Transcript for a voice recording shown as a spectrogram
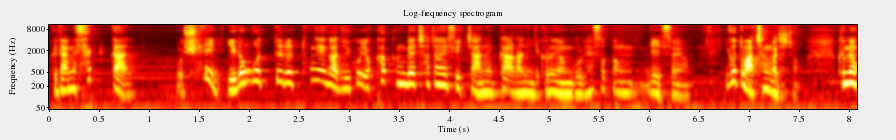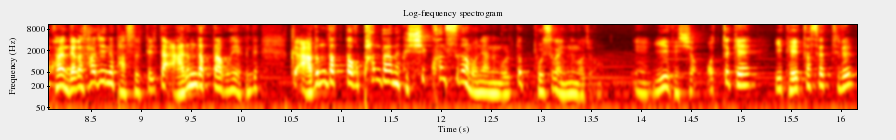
그 다음에 색깔 뭐 shape 이런 것들을 통해 가지고 역학관계를 찾아낼 수 있지 않을까라는 이제 그런 연구를 했었던 게 있어요. 이것도 마찬가지죠. 그러면 과연 내가 사진을 봤을 때 일단 아름답다고 해. 근데 그 아름답다고 판단하는 그 시퀀스가 뭐냐는 걸 또 볼 수가 있는 거죠. 예, 이해되시죠? 어떻게 이 데이터 세트를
